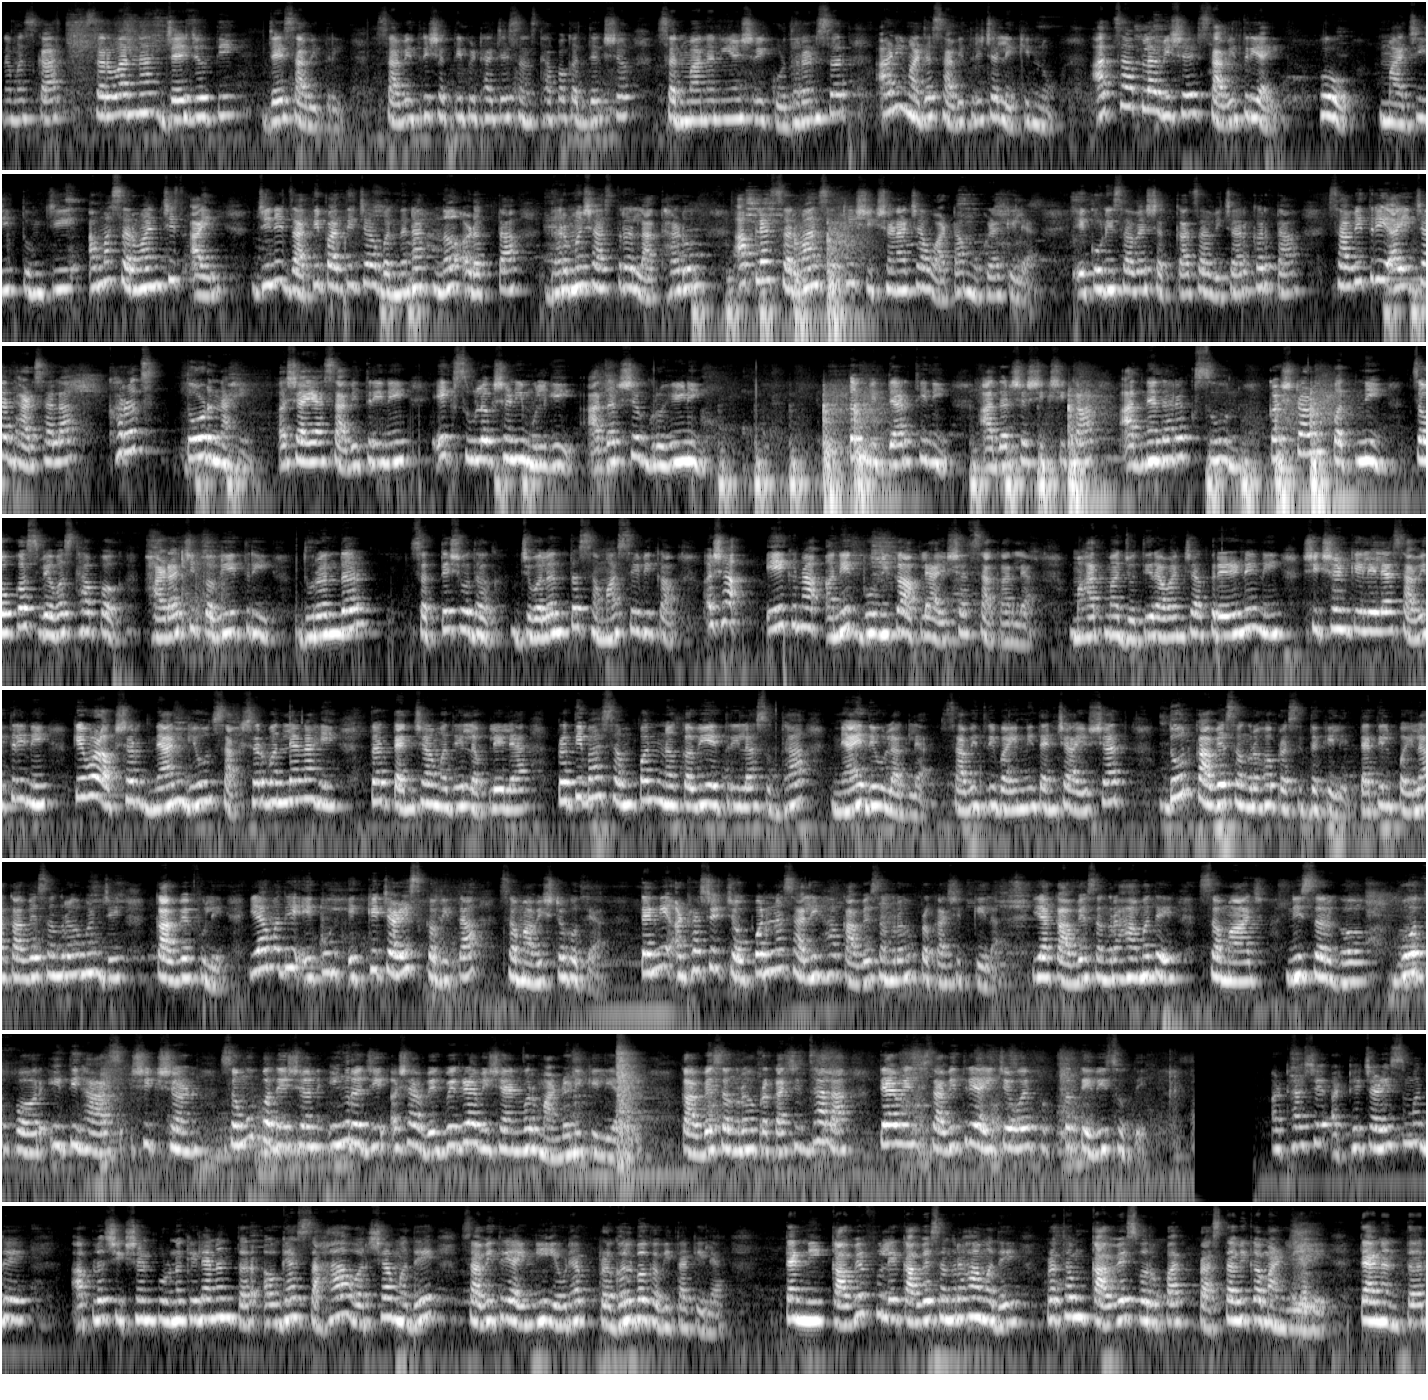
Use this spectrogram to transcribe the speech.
नमस्कार. सर्वांना जय ज्योती जय सावित्री. सावित्री शक्तीपीठाचे संस्थापक अध्यक्ष सन्माननीय श्री कुळधरण सर आणि माझ्या सावित्रीच्या लेकींनो आजचा आपला विषय सावित्री आई. हो माझी तुमची आम्हा सर्वांचीच आई जिने जातीपातीच्या बंधनात न अडकता धर्मशास्त्र लाथाडून आपल्या सर्वांसाठी शिक्षणाच्या वाटा मोकळ्या केल्या. एकोणीसाव्या शतकाचा विचार करता सावित्री आईच्या धाडसाला खरंच तोड नाही अशा या सावित्रीने एक सुलक्षणी मुलगी आदर्श गृहिणी उत्तम विद्यार्थिनी आदर्श शिक्षिका आज्ञाधारक सून कष्टाळू पत्नी चौकस व्यवस्थापक हाडाची कवयित्री धुरंदर सत्यशोधक ज्वलंत समाजसेविका अशा एक ना अनेक भूमिका आपल्या आयुष्यात साकारल्या. महात्मा ज्योतिरावांच्या प्रेरणेने शिक्षण केलेल्या सावित्रीने केवळ अक्षर ज्ञान घेऊन साक्षर बनल्या नाही तर त्यांच्यामध्ये लपलेल्या प्रतिभा संपन्न कवयित्रीला सुद्धा न्याय देऊ लागल्या. सावित्रीबाईंनी त्यांच्या आयुष्यात दोन काव्यसंग्रह प्रसिद्ध केले. त्यातील पहिला काव्यसंग्रह म्हणजे काव्य फुले. यामध्ये एकूण एक्केचाळीस कविता समाविष्ट होत्या. त्यांनी अठराशे चौपन्न साली हा काव्यसंग्रह प्रकाशित केला. या काव्यसंग्रहामध्ये समाज निसर्ग बोधपर इतिहास शिक्षण समुपदेशन इंग्रजी अशा वेगवेगळ्या विषयांवर मांडणी केली आहे. काव्यसंग्रह प्रकाशित झाला त्यावेळी सावित्री आईचे वय फक्त तेवीस होते. अठराशे अठ्ठेचाळीसमध्ये आपलं शिक्षण पूर्ण केल्यानंतर अवघ्या सहा वर्षामध्ये सावित्री आईंनी एवढ्या प्रगल्भ कविता केल्या. त्यांनी काव्य फुले काव्यसंग्रहामध्ये प्रथम काव्य स्वरूपात प्रास्ताविका मांडली आहे. त्यानंतर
